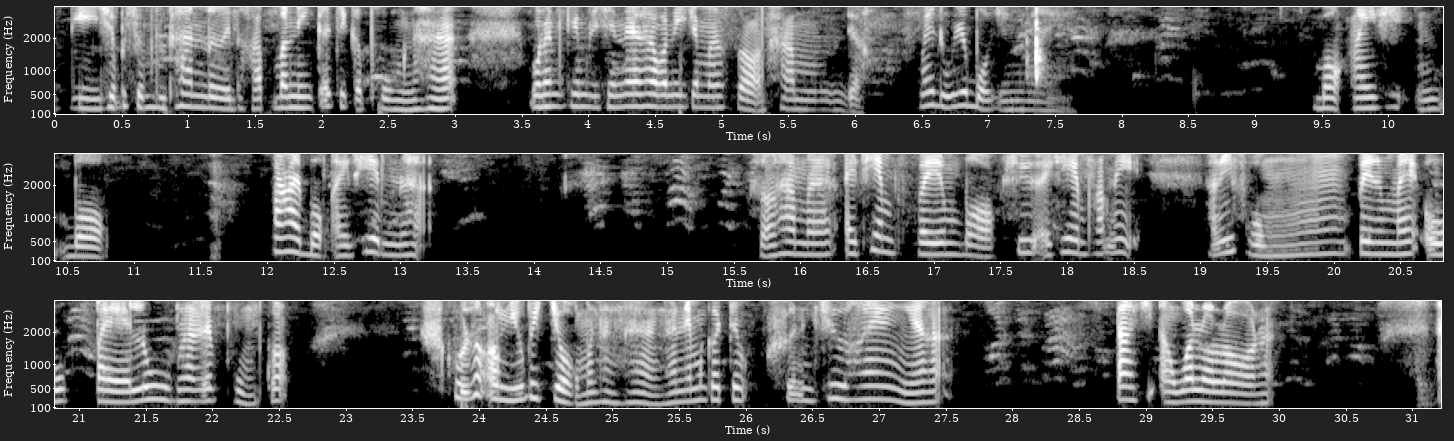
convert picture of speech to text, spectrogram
วัสดีท่านผู้ชมทุกท่านเลยนะครับ วันนี้ก็จอกับผมนะฮะวันนั้นเกมดิชแนลครับวันนี้จะมาสอนทำเดี๋ยว ไม่รู้จะบอกยังไง บอกไอเทมบอก ป้ายบอกไอเทมนะฮะสอนทำนะไอเทมเฟรมบอกชื่อไอเทมครับนี่ อันนี้ผมเป็นไม้โอ๊กแปรรูปนะแล้วผมก็ คุณต้องเอานิ้วไปจกมันห่างๆอันนี้มันก็จะขึ้นชื่อให้อย่างเงี้ยฮะ ตั้งชื่อเอาว่ารอรอนะ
